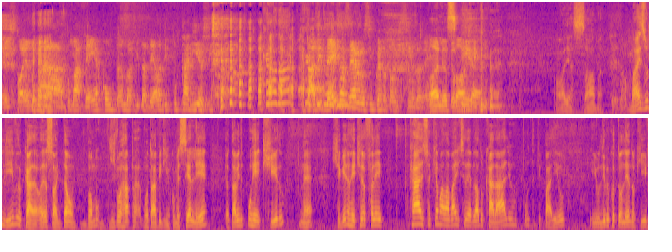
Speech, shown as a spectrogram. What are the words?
É a história de uma, de uma véia contando a vida dela de putaria, assim, cara. Caraca. Dá de 10 a 0 nos 50 Tons de Cinza, velho. Olha Eu só, tenho ele cara. aqui. Olha só, mano. Tesão. Mas o livro, cara, olha só, então, vamos voltar rapidinho. Comecei a ler, eu tava indo pro retiro, né? Cheguei no retiro e falei, cara, isso aqui é uma lavagem cerebral do caralho, puta que pariu. E o livro que eu tô lendo aqui,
